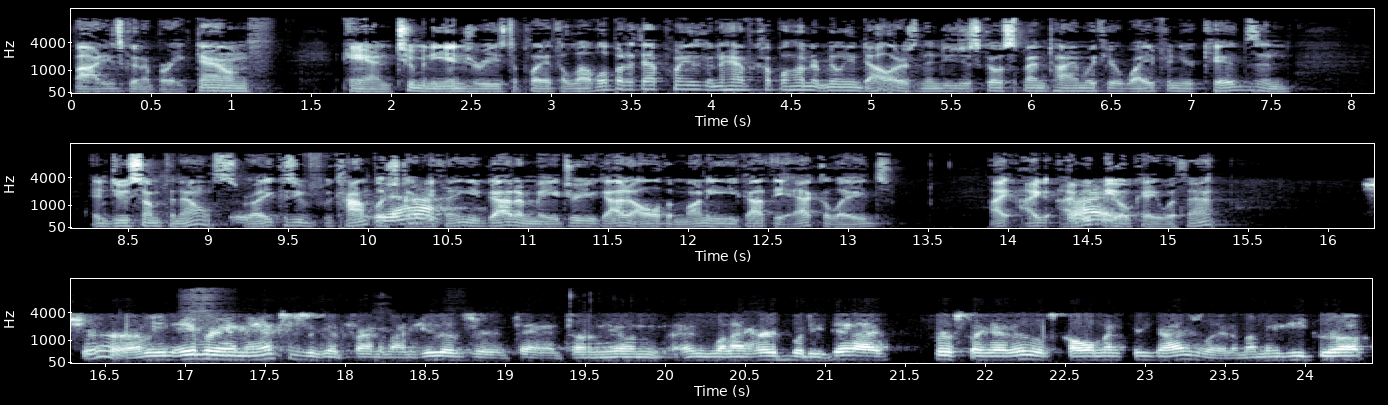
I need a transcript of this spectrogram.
body's going to break down, and too many injuries to play at the level. But at that point, he's going to have a couple hundred million dollars, and then you just go spend time with your wife and your kids and and do something else, right? Because you've accomplished Yeah. everything. You got a major, you got all the money, you got the accolades. I I, I would be okay with that. Sure. I mean, Abraham Ancer's a good friend of mine. He lives here in San Antonio, and, and when I heard what he did, I first thing I did was call him and congratulate him. I mean, he grew up,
